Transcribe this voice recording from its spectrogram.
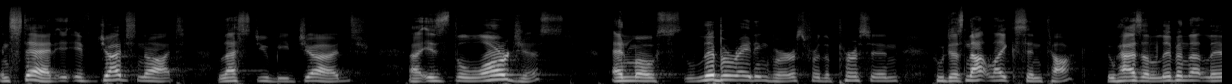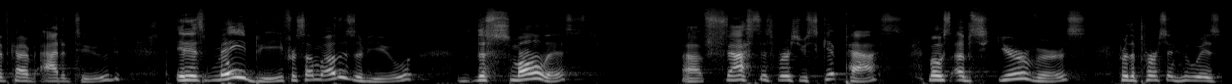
Instead, if judge not, lest you be judged, uh, is the largest and most liberating verse for the person who does not like sin talk, who has a live and let live kind of attitude. It is maybe, for some others of you, the smallest uh, fastest verse you skip past, most obscure verse for the person who is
